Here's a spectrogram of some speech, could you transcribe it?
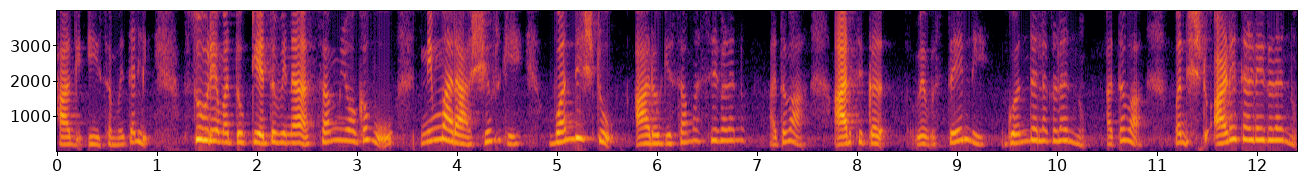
ಹಾಗೆ ಈ ಸಮಯದಲ್ಲಿ ಸೂರ್ಯ ಮತ್ತು ಕೇತುವಿನ ಸಂಯೋಗವು ನಿಮ್ಮ ರಾಶಿಯವರಿಗೆ ಒಂದಿಷ್ಟು ಆರೋಗ್ಯ ಸಮಸ್ಯೆಗಳನ್ನು ಅಥವಾ ಆರ್ಥಿಕ ವ್ಯವಸ್ಥೆಯಲ್ಲಿ ಗೊಂದಲಗಳನ್ನು ಅಥವಾ ಒಂದಿಷ್ಟು ಅಡೆತಡೆಗಳನ್ನು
